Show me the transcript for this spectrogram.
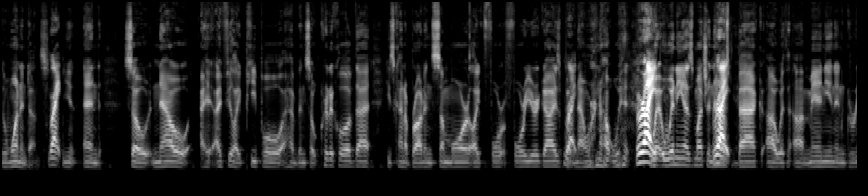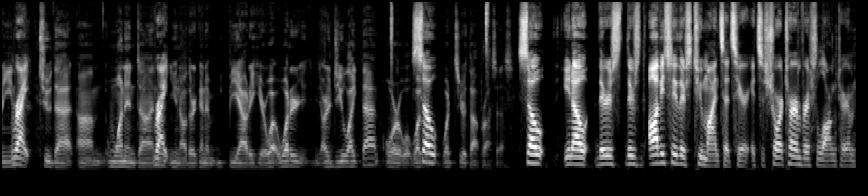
le- one and duns. Right. You- and so now I, I feel like people have been so critical of that. He's kind of brought in some more like four four year guys, but Right. now we're not win- Right. wi- winning as much, and now Right. it's back uh, with uh, Mannion and Green Right. to that um, one and done. Right. You know they're going to be out of here. What what are, are do you like that or what, what So- what's your thought process? So you know, there's there's obviously there's two mindsets here. It's a short term versus long term,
